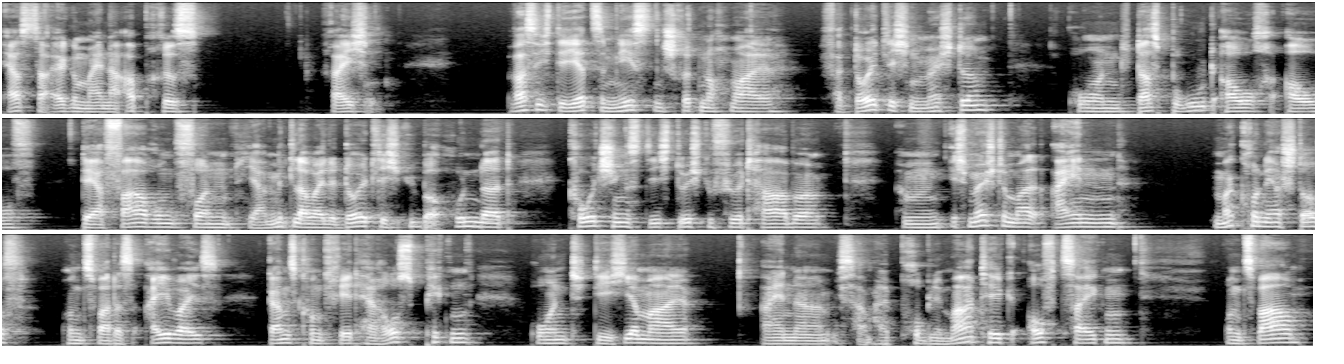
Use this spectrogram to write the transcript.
erster allgemeiner Abriss reichen. Was ich dir jetzt im nächsten Schritt nochmal verdeutlichen möchte, und das beruht auch auf der Erfahrung von ja mittlerweile deutlich über 100 Coachings, die ich durchgeführt habe. Ähm, ich möchte mal einen Makronährstoff, und zwar das Eiweiß, ganz konkret herauspicken und dir hier mal eine, ich sag mal, Problematik aufzeigen. Und zwar,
